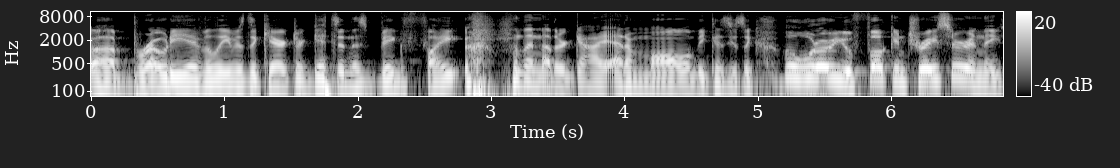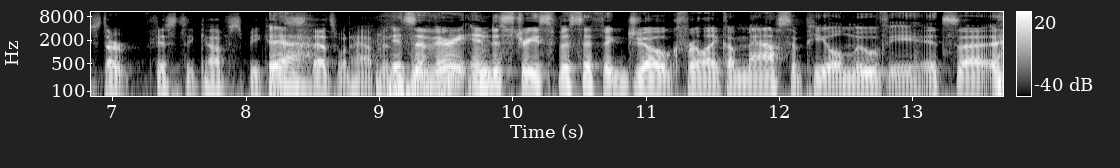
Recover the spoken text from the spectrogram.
uh, Brody, I believe is the character, gets in this big fight with another guy at a mall because he's like, "Oh, what are you, fucking tracer?" And they start fisticuffs because Yeah. that's what happens. It's a very industry specific joke for like a mass appeal movie. It's uh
